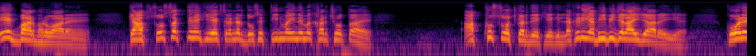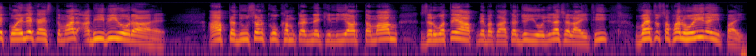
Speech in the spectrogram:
एक बार भरवा रहे हैं। क्या आप सोच सकते हैं कि एक सिलेंडर दो से तीन महीने में खर्च होता है? आप खुद सोच कर देखिए कि लकड़ी अभी भी जलाई जा रही है। कोड़े कोयले का इस्तेमाल अभी भी हो रहा है। आप प्रदूषण को कम करने के लिए और तमाम ज़रूरतें आपने बताकर जो योजना चलाई थी, वह तो सफल हो ही नहीं पाई।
